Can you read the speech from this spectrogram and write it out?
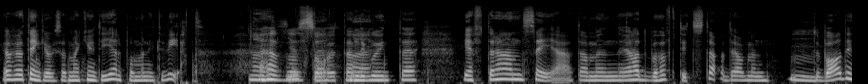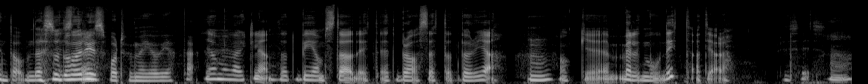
Ja, för jag tänker också att man kan ju inte hjälpa om man inte vet. Nej, alltså så, det. Utan Nej. det går inte i efterhand säga att ja, men jag hade behövt ditt stöd. Ja, men mm. du bad inte om det, så just då är det ju svårt för mig att veta. Ja, men verkligen. Så att be om stöd är ett, ett bra sätt att börja. Mm. Och eh, väldigt modigt att göra. Precis. Ja.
